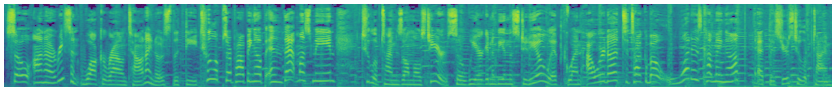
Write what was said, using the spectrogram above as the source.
So, on a recent walk around town, I noticed that the tulips are popping up, and that must mean tulip time is almost here. So, we are going to be in the studio with Gwen Auwerda to talk about what is coming up at this year's tulip time.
